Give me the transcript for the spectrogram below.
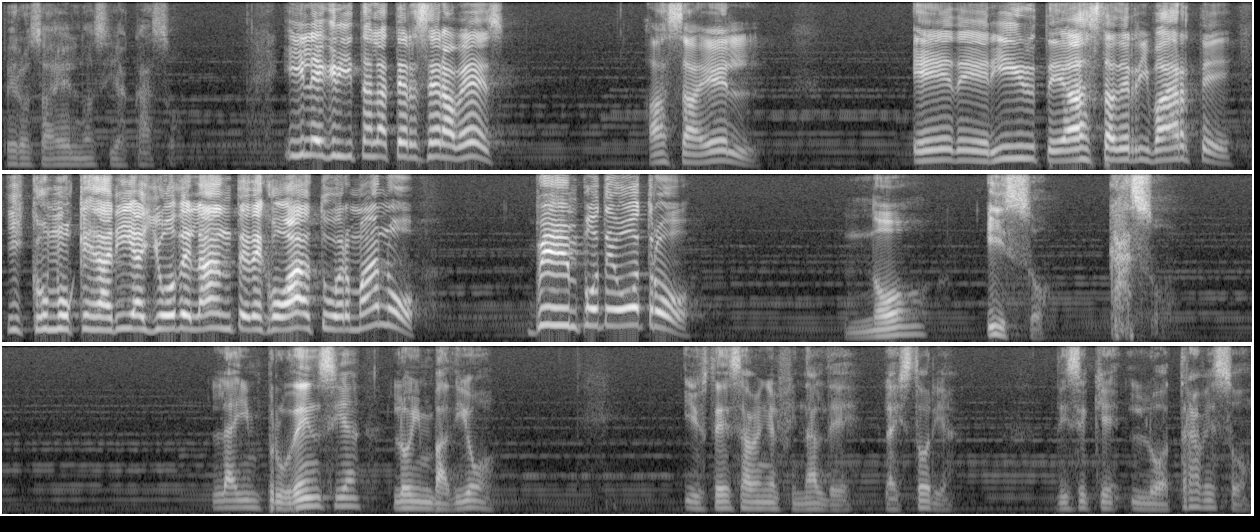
Pero Asael no hacía caso. Y le grita la tercera vez, Asael, he de herirte hasta derribarte. ¿Y cómo quedaría yo delante de Joab, tu hermano? Ven por de otro. No hizo caso. La imprudencia lo invadió. Y ustedes saben el final de la historia. Dice que lo atravesó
